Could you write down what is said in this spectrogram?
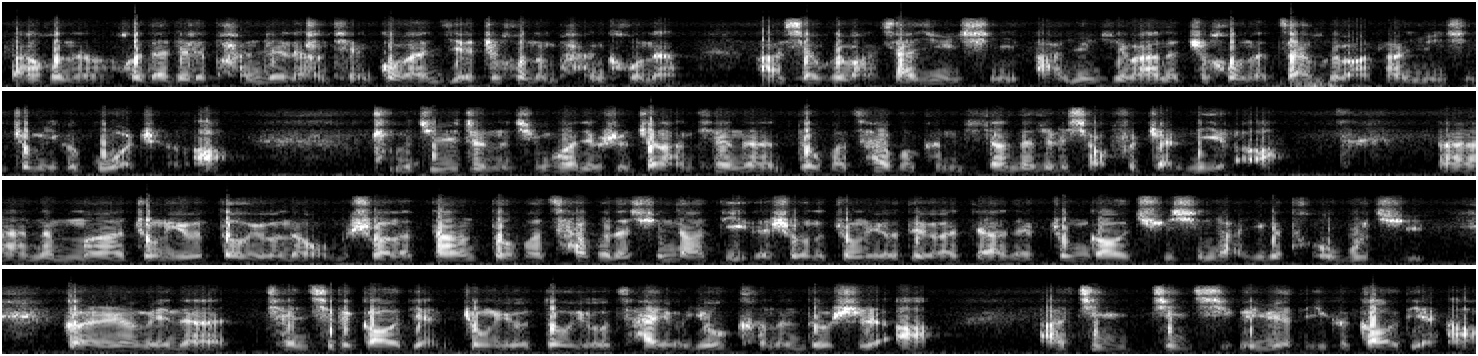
然后呢会在这里盘整两天，过完节之后呢盘口呢啊先会往下运行啊，运行完了之后呢再会往上运行这么一个过程啊。那么基于这种情况，就是这两天呢豆粕菜粕可能即将在这里小幅整理了啊。呃，那么中旅游豆油呢？我们说了，当豆粕、菜粕在寻找底的时候呢，中旅游豆油要在中高区寻找一个头部区。个人认为呢，前期的高点，中旅游豆油、菜油有可能都是啊啊近近几个月的一个高点啊，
